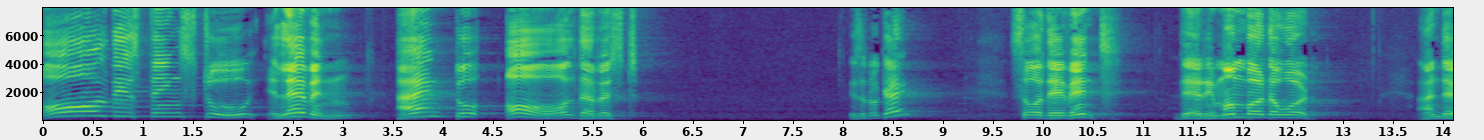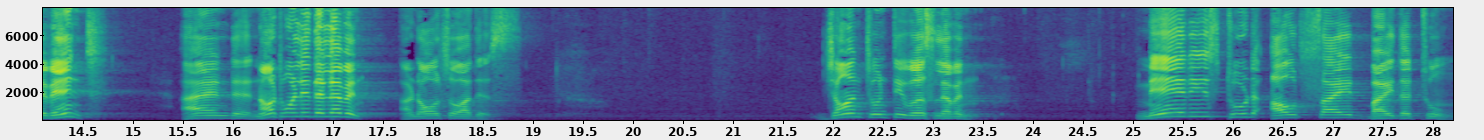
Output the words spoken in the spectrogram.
all these things to eleven and to all the rest. Is it okay? So they went, they remembered the word, and they went, and uh, not only the eleven, and also others. John 20, verse 11. Mary stood outside by the tomb,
